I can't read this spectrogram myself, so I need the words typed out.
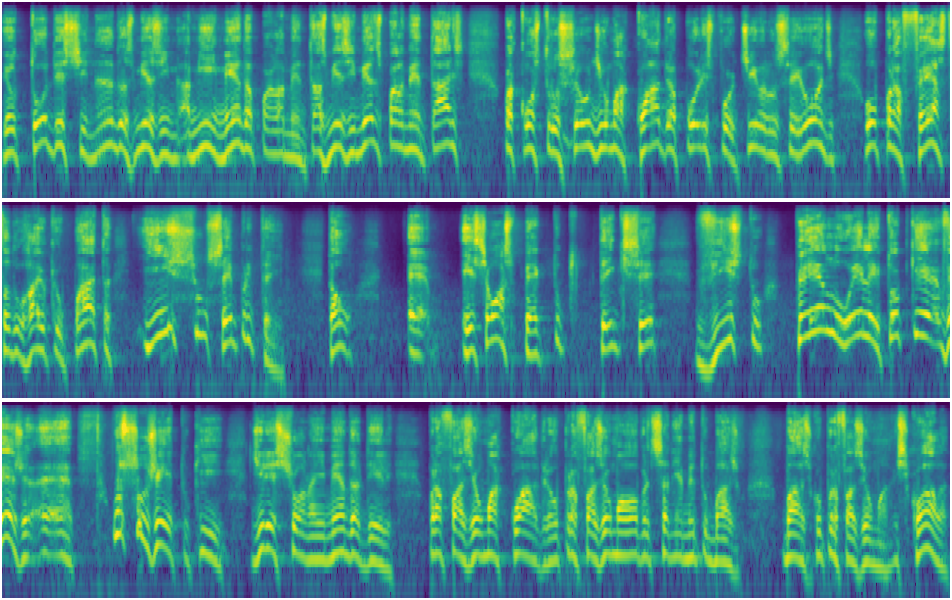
eu estou destinando as minhas, a minha emenda parlamentar, as minhas emendas parlamentares para a construção de uma quadra poliesportiva, não sei onde, ou para a festa do raio que o parta. Isso sempre tem. Então, é, esse é um aspecto que tem que ser visto pelo eleitor, porque, veja, é, o sujeito que direciona a emenda dele para fazer uma quadra ou para fazer uma obra de saneamento básico, básico ou para fazer uma escola,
